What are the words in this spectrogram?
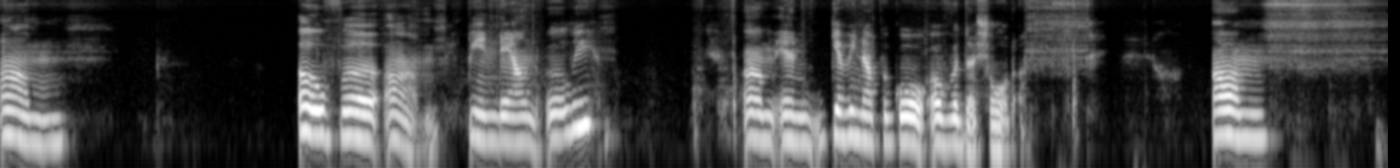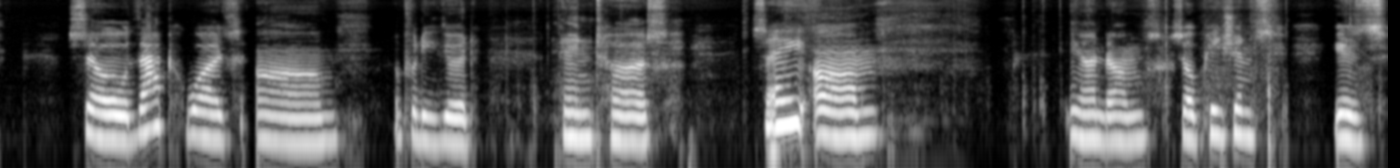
um over um being down early um and giving up a goal over the shoulder. Um so that was um a pretty good thing to say um and um so patience is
